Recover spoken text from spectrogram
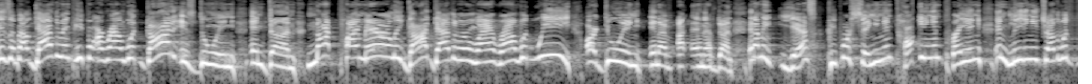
is about gathering people around what God is doing and done, not primarily God gathering around what we are doing and have, uh, and have done. And I mean, yes, people are singing and talking and praying and leading each other with,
